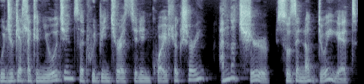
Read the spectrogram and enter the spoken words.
Would you get like a new audience that would be interested in quiet luxury? I'm not sure. So they're not doing it.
